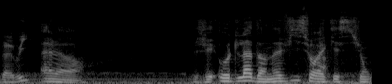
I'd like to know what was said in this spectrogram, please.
Bah oui. Alors, j'ai au-delà d'un avis sur la question.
